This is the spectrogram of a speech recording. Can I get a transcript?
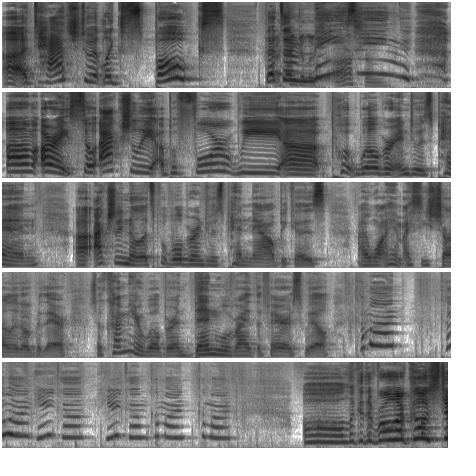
uh, attached to it like spokes. That's amazing. awesome. Um, all right, so actually, uh, before we uh, put Wilbur into his pen, uh, actually, no, let's put Wilbur into his pen now because I want him. I see Charlotte over there. So come here, Wilbur, and then we'll ride the Ferris wheel. Come on. Come on. Here you come. Here you come. Come on. Come on. Oh, look at the roller coaster!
